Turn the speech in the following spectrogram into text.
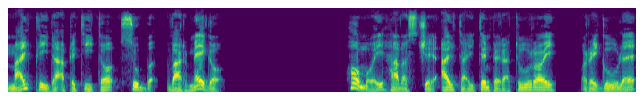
malpli da appetito sub varmego. Homoi havas ce altai temperaturoi regule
